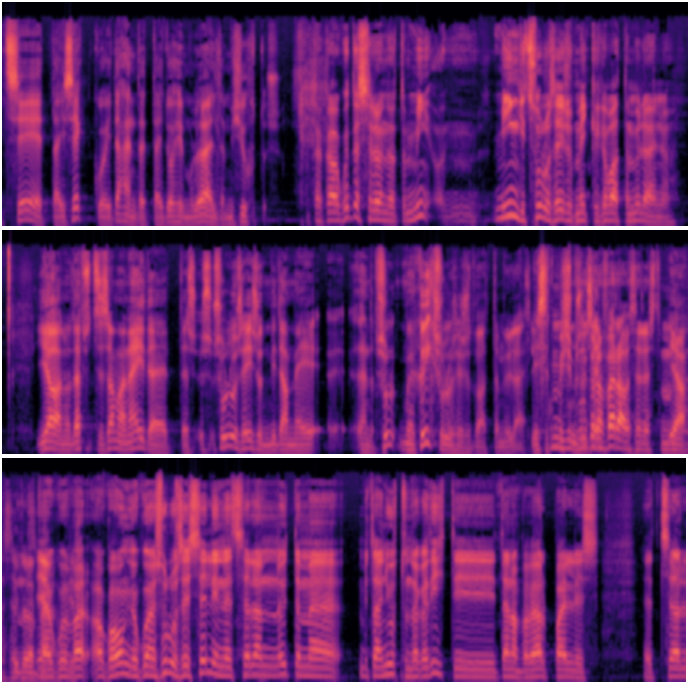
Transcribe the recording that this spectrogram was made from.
et see, et ta ei sekku, ei tähenda, et ta ei tohi mulle öelda, mis juhtus. aga kuidas seal on, oota, mingid suluseisud me ikkagi vaatame üle, onju? ja no täpselt seesama näide, et suluseisud, mida me, tähendab, sul, me kõik suluseisud vaatame üle, lihtsalt küsimus on see. kui tuleb värav sellest. ja, kui tuleb värav. aga ongi, kui on suluseis selline, et seal on, ütleme, mida on juhtunud väga tihti tänapäeva jalgpallis et seal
